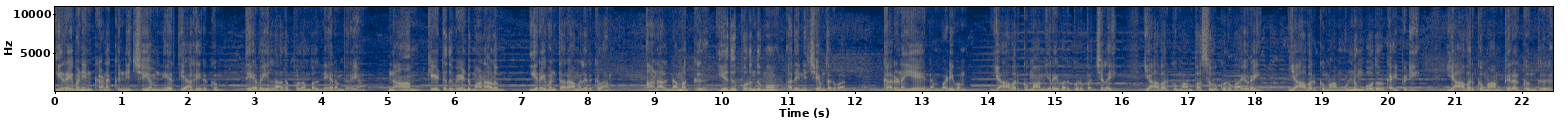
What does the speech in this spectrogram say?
இறைவனின் கணக்கு நிச்சயம் நேர்த்தியாக இருக்கும். தேவையில்லாத புலம்பல் நேரம் விரயம். நாம் கேட்டது வேண்டுமானாலும் இறைவன் தராமல் இருக்கலாம். ஆனால் நமக்கு எது பொருந்துமோ அதை நிச்சயம் தருவார். கருணையே நம் வடிவம். யாவர்க்குமாம் இறைவருக்கு ஒரு பச்சிலை யாவர்க்குமாம் பசுவுக்கு ஒரு வாயுரை யாவர்க்குமாம் உண்ணும் போதொரு கைப்பிடி யாவர்க்குமாம் பிறர்க்குங்கு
